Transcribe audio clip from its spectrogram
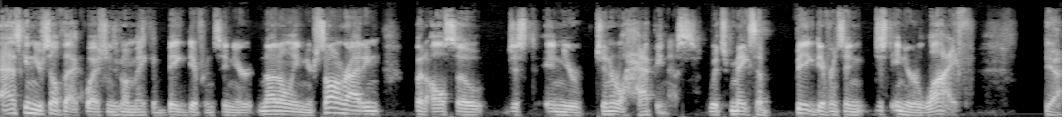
asking yourself that question is going to make a big difference in your, not only in your songwriting, but also just in your general happiness, which makes a big difference in just in your life. Yeah.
